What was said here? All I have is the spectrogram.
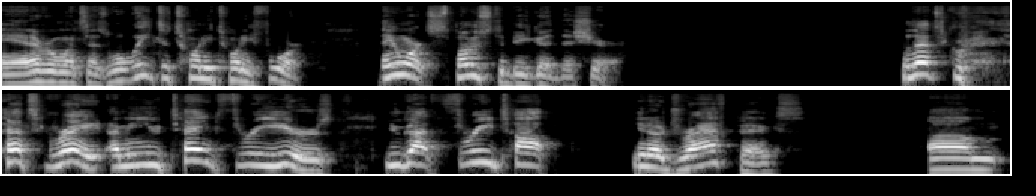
And everyone says, well, wait to 2024. They weren't supposed to be good this year. Well, that's that's great. I mean, you tanked three years. You got three top, you know, draft picks. Um,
